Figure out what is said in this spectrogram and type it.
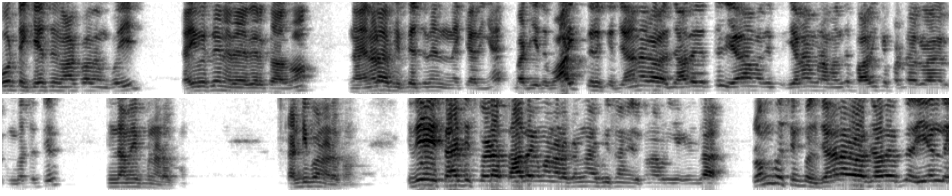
கோட்டை கேசு வாக்குவாதம் போய் டைவர்ஸே நிறைய பேருக்கு ஆகும். நான் என்னடா இப்படி பேசுறேன்னு நினைக்காதீங்க. பட் இது வாய்ப்பு இருக்கு. ஜனகால ஜாதகத்தில் ஏழாம் ஏழாம் இடம் வந்து பாதிக்கப்பட்டவர்களாக இருக்கும் பட்சத்தில் இந்த அமைப்பு நடக்கும். கண்டிப்பா நடக்கும். இதே சாட்டிஸ்ஃபைடா சாதகமா நடக்கணும்னா எப்படி சாமி இருக்கணும் அப்படின்னு கேக்குறீங்களா? ரொம்ப சிம்பிள் ஜனநாயக ஜாதகத்துல ஏழுல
